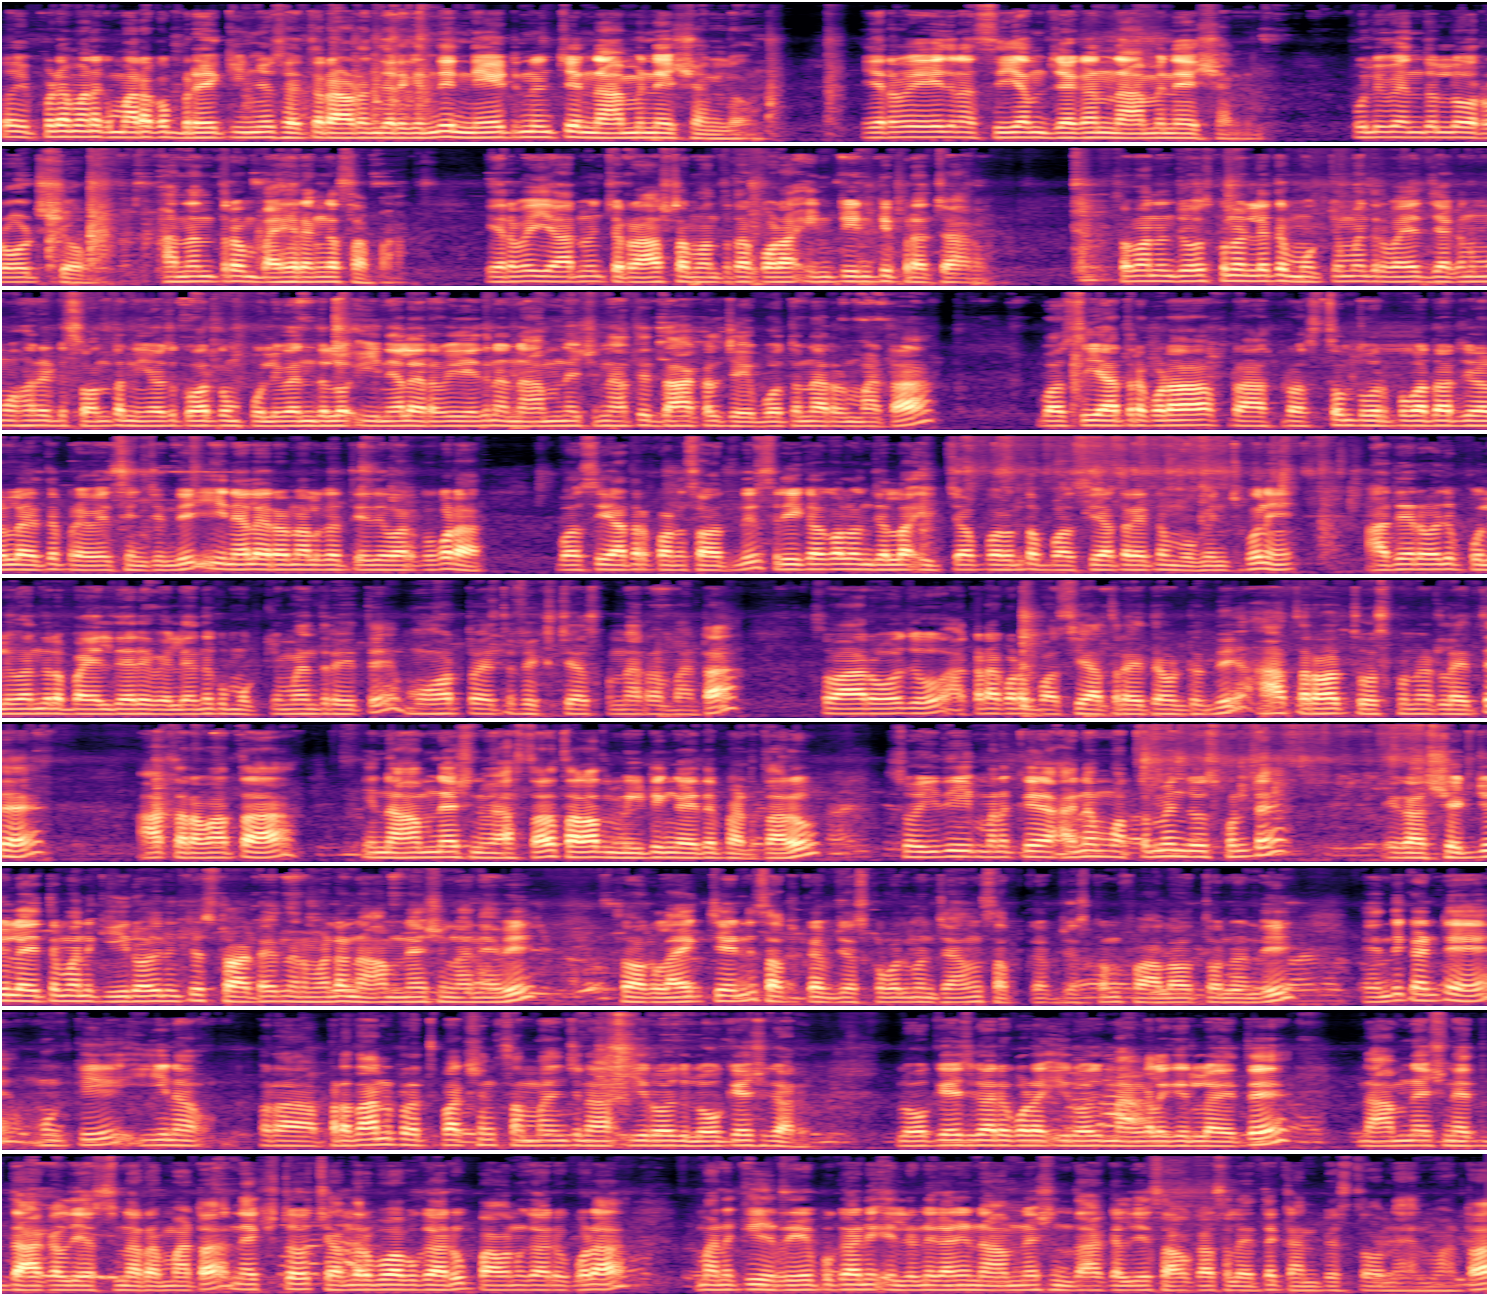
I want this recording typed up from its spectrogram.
So ఇప్పుడే మనకు మరొక బ్రేకింగ్ న్యూస్ అయితే రావడం జరిగింది. నేటి నుంచి నామినేషన్లు ఇరవై ఐదున సీఎం జగన్ నామినేషన్ పులివెందుల్లో రోడ్ షో. అనంతరం బహిరంగ సభ. ఇరవై ఆరు నుంచి రాష్ట్రం అంతటా కూడా ఇంటింటి ప్రచారం. సో మనం చూసుకున్నట్లయితే ముఖ్యమంత్రి వైఎస్ జగన్మోహన్ రెడ్డి సొంత నియోజకవర్గం పులివెందులో ఈ నెల ఇరవై ఐదున నామినేషన్ అయితే దాఖలు చేయబోతున్నారనమాట బస్సు యాత్ర కూడా ప్రస్తుతం తూర్పుగోదావరి జిల్లాలో అయితే ప్రవేశించింది. ఈ నెల ఇరవై నాలుగో తేదీ వరకు కూడా బస్సు యాత్ర కొనసాగుతుంది. శ్రీకాకుళం జిల్లా ఇచ్చాపురంతో బస్సు యాత్ర అయితే ముగించుకుని అదే రోజు పులివెందుల బయలుదేరి వెళ్ళేందుకు ముఖ్యమంత్రి అయితే ముహూర్తం అయితే ఫిక్స్ చేసుకున్నారనమాట సో ఆ రోజు అక్కడ కూడా బస్సు యాత్ర అయితే ఉంటుంది. ఆ తర్వాత చూసుకున్నట్లయితే ఆ తర్వాత ఈ నామినేషన్ వేస్తారు. తర్వాత మీటింగ్ అయితే పెడతారు. సో ఇది మనకి అయినా మొత్తం మీద చూసుకుంటే ఇక షెడ్యూల్ అయితే మనకి ఈ రోజు నుంచి స్టార్ట్ అయింది అనమాట నామినేషన్లు అనేవి. సో ఒక లైక్ చేయండి సబ్స్క్రైబ్ చేసుకోకపోతే మన ఛానల్ సబ్స్క్రైబ్ చేసుకొని ఫాలో అవుతానండి ఎందుకంటే మనకి ఈయన ప్ర ప్రధాన ప్రతిపక్షానికి సంబంధించిన ఈరోజు లోకేష్ గారు. లోకేష్ గారు కూడా ఈరోజు మంగళగిరిలో అయితే నామినేషన్ అయితే దాఖలు చేస్తున్నారన్నమాట. నెక్స్ట్ చంద్రబాబు గారు పవన్ గారు కూడా మనకి రేపు కానీ ఎల్లుండి కానీ నామినేషన్ దాఖలు చేసే అవకాశాలు అయితే కనిపిస్తూ ఉన్నాయన్నమాట.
